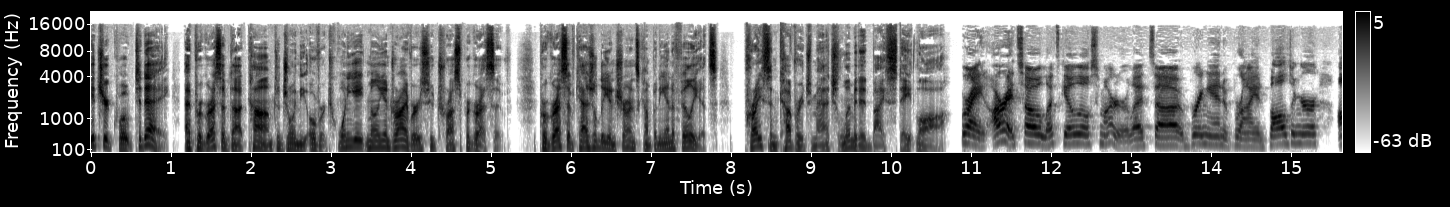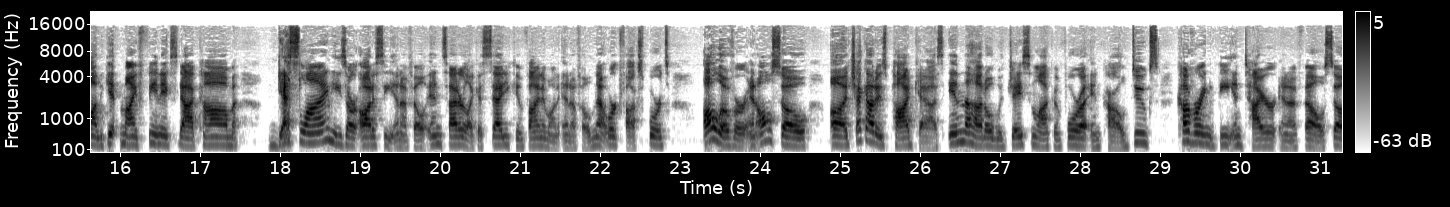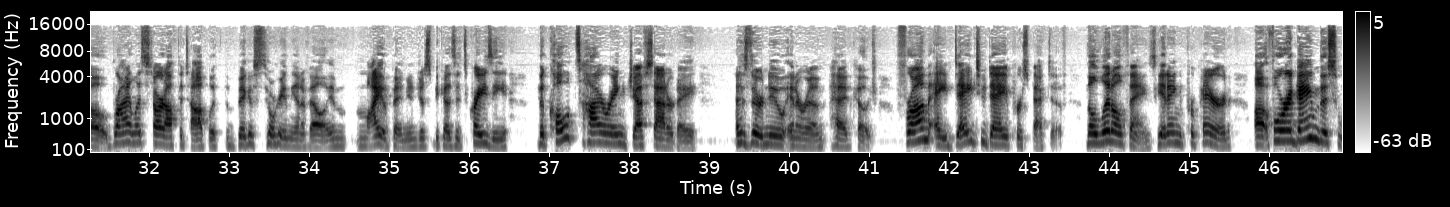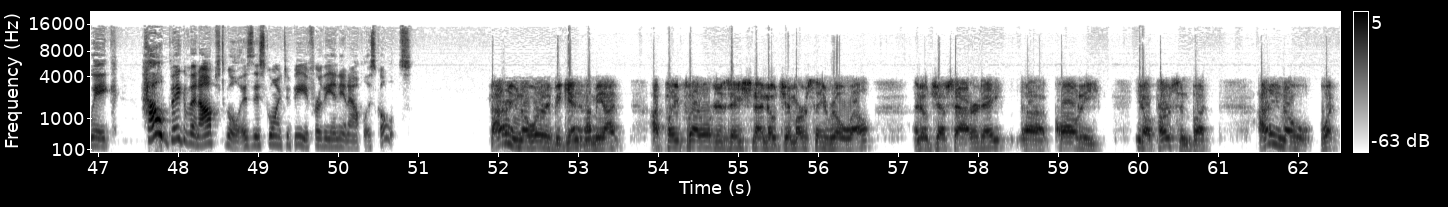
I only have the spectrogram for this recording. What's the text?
Get your quote today at progressive.com to join the over 28 million drivers who trust Progressive. Progressive Casualty Insurance Company and Affiliates. Price and coverage match limited by state law. Right. All right. So let's get a little smarter. Let's uh, bring in Brian Baldinger on getmyphoenix.com guest line. He's our Audacy NFL insider. Like I said, you can find him on NFL Network, Fox Sports, all over. And also uh, check out his podcast, In the Huddle, with Jason La Canfora and Kyle Dukes, covering the entire NFL. So, Brian, let's start off the top with the biggest story in the NFL, in my opinion, just because it's crazy. The Colts hiring Jeff Saturday as their new interim head coach. From a day to day perspective, the little things, getting prepared uh, for a game this week, how big of an obstacle is this going to be for the Indianapolis Colts? I don't even know where to begin. I mean, I I played for that organization. I know Jim Irsay real well. I know Jeff Saturday, uh, quality, you know, person. But I don't even know what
